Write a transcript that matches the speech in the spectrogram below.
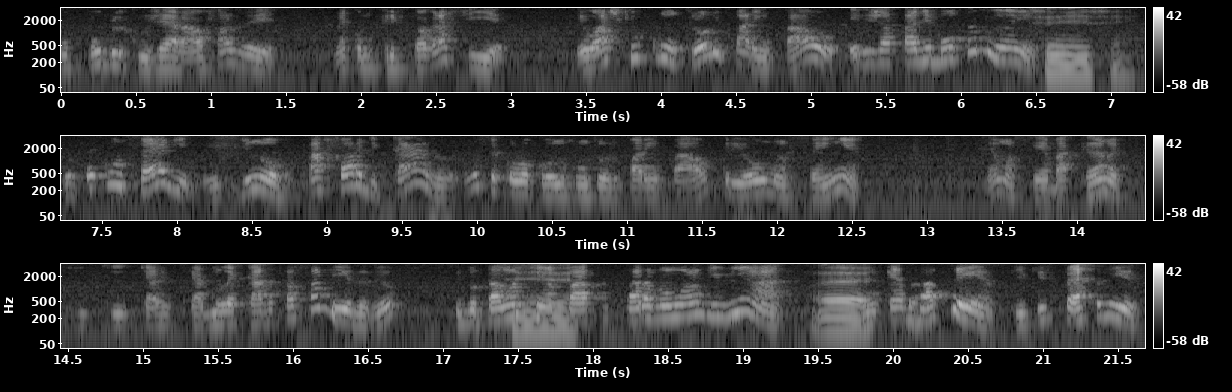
o público geral fazer, né? Como criptografia. Eu acho que o controle parental ele já está de bom tamanho. Sim, sim. Você consegue, de novo, tá fora de casa, você colocou no controle parental, criou uma senha, né, uma senha bacana que, que, a, que a, molecada tá sabida, viu? Se botar uma sim. senha fácil, os caras vão adivinhar. É. Vão quebrar a senha. Fica esperto nisso.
